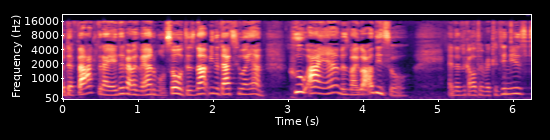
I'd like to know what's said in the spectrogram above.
but the fact that I identify with my animal soul does not mean that that's who I am. Who I am is my godly soul. And then the Galter continues.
